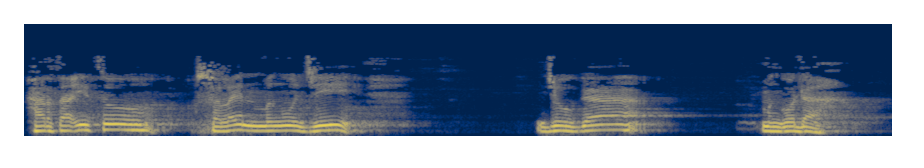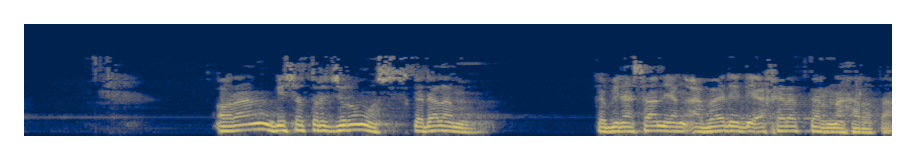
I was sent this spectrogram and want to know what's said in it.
harta itu selain menguji juga menggoda orang bisa terjerumus ke dalam kebinasaan yang abadi di akhirat karena harta.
